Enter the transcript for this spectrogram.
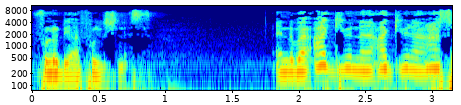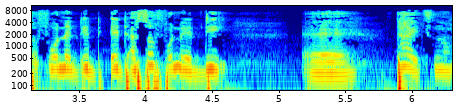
follow their foolishness. And they were arguing and arguing and asafone did it asafone did uh tithes no.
